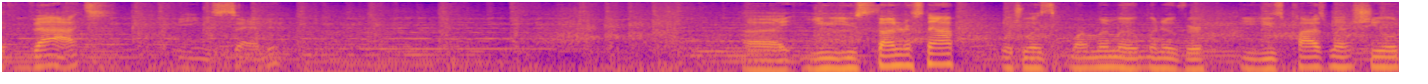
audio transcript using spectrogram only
with that being said uh, you use thunder snap which was one maneuver. You use plasma shield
